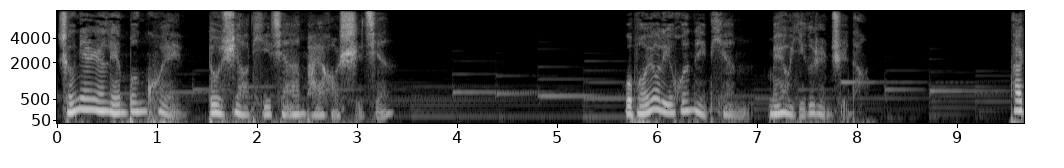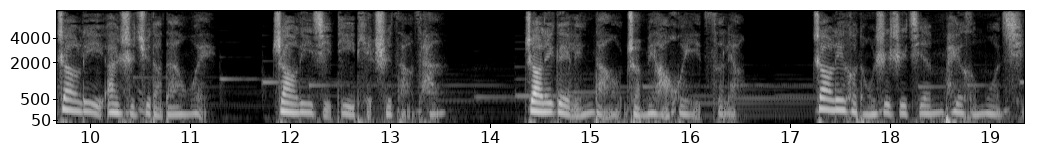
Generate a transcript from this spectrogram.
成年人连崩溃都需要提前安排好时间。我朋友离婚那天，没有一个人知道。他照例按时去到单位，照例挤地铁吃早餐。照例给领导准备好会议资料，照例和同事之间配合默契，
